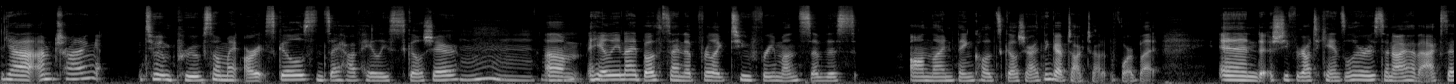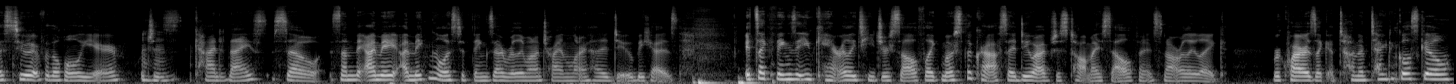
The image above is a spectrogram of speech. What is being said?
Yeah, I'm trying to improve some of my art skills since I have Haley's Skillshare. Mm. Um, Haley and I both signed up for like two free months of this online thing called Skillshare. I think I've talked about it before, but and she forgot to cancel hers, so now I have access to it for the whole year, which is kind of nice. So something I may I'm making a list of things I really want to try and learn how to do because it's like things that you can't really teach yourself. Like most of the crafts I do, I've just taught myself, and it's not really like requires like a ton of technical skill.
